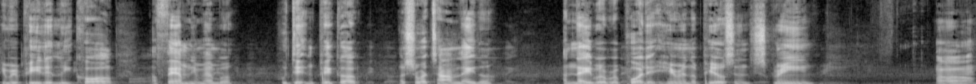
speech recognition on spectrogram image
He repeatedly called a family member who didn't pick up a short time later. A neighbor reported hearing a Pilsen scream. Uh,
